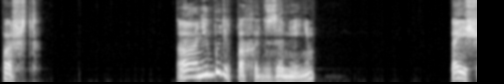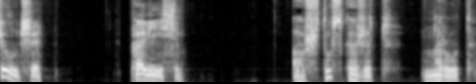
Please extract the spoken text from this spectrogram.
Пашет. А не будет пахать, заменим. А еще лучше повесим. А что скажет народ?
